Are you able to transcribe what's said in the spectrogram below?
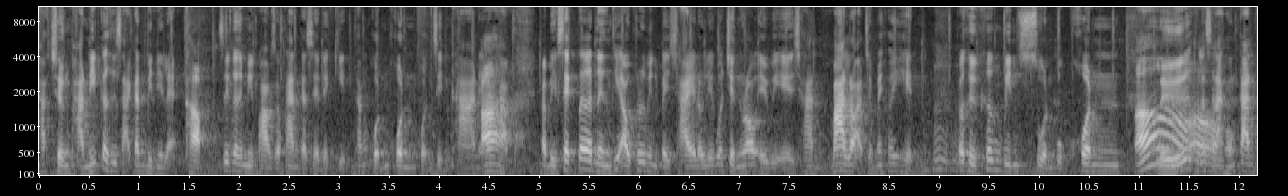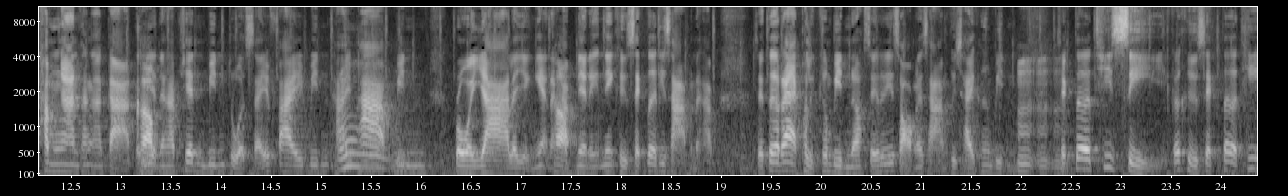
ทางเชิงพาณิชย์ก็คือสายการบินนี่แหละครับซึ่งก็จะมีความสำคัญกับเศรษฐกิจทั้งขนคนขนสินค้าเนี่ยนะครับอ่ากับอีก sector หนึ่งที่เอาเครื่องบินไปใช้เราเรียกว่า general aviation บ้านเราอาจจะไม่ค่อยเห็น ก็คือเครื่องบินส่วนบุคคลอ๋อหรือลักษณะของการทำงานทางอากาศครับเรียกนะครับเช่นบินตรวจสายไฟบินถ่ายภาพบินโปรยยาอะไรอย่างเงี้ยนะคครัรับบเนี่ยนี่คือ sector ที่สามนะครับ sector แรกผลิตเครื่องบินเนาะ sector ที่สองและสามคือใช้เครื่องบินอืมอืมอืม sector ที่ 4 ก็คือ sector ที่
